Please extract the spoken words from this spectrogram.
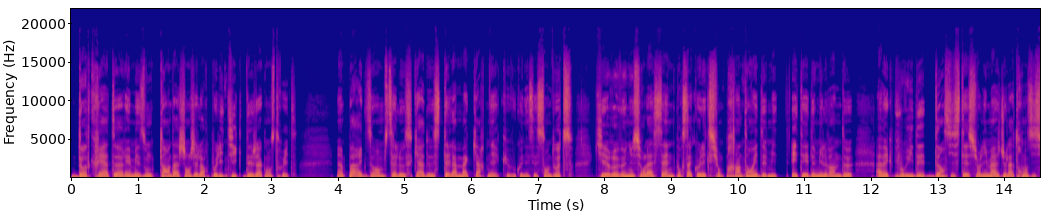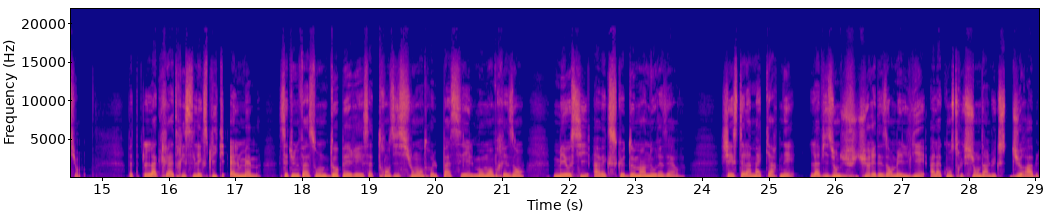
d'autres créateurs et maisons tendent à changer leur politique déjà construite. Par exemple, c'est le cas de Stella McCartney, que vous connaissez sans doute, qui est revenue sur la scène pour sa collection Printemps et été 2022, avec pour idée d'insister sur l'image de la transition. La créatrice l'explique elle-même. C'est une façon d'opérer cette transition entre le passé et le moment présent, mais aussi avec ce que demain nous réserve. Chez Stella McCartney, la vision du futur est désormais liée à la construction d'un luxe durable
